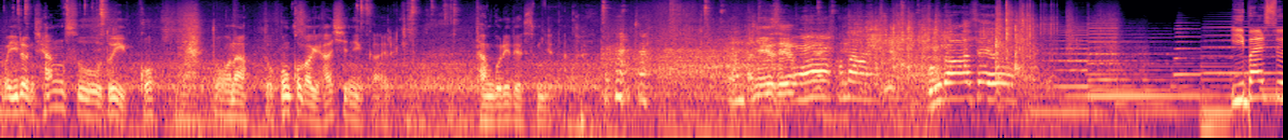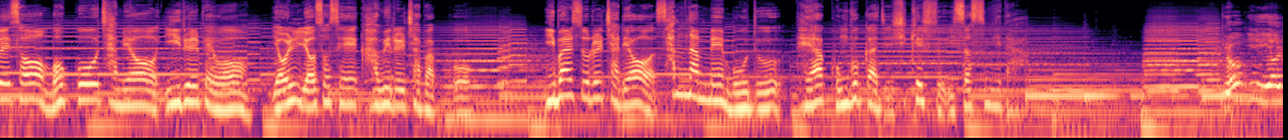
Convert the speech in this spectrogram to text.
뭐 이런 향수도 있고 또 워낙 또 꼼꼼하게 하시니까 이렇게 단골이 됐습니다. 안녕히 계세요. 네, 고마워요. 건강하세요. 이발소에서 먹고 자며 일을 배워 16세 가위를 잡았고 이발소를 차려 삼남매 모두 대학 공부까지 시킬 수 있었습니다. 여기 열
